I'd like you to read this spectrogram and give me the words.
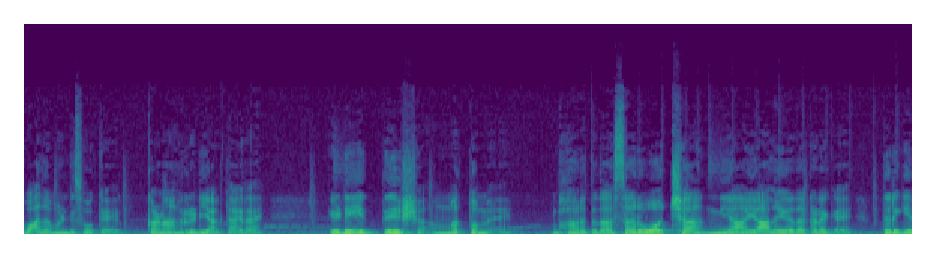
ವಾದ ಮಂಡಿಸೋಕೆ ಕಣ ರೆಡಿ ಆಗ್ತಾ ಇದೆ. ಇಡೀ ದೇಶ ಮತ್ತೊಮ್ಮೆ ಭಾರತದ ಸರ್ವೋಚ್ಚ ನ್ಯಾಯಾಲಯದ ಕಡೆಗೆ ತಿರುಗಿ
